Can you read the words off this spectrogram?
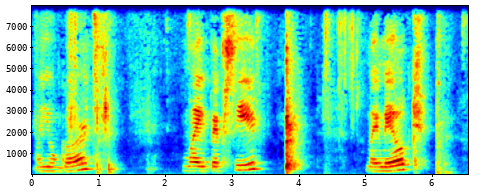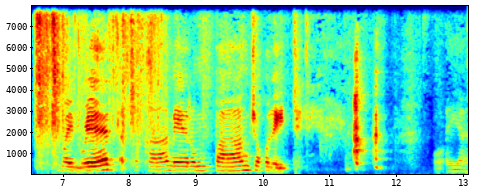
may yogurt, may Pepsi, may milk, may bread, at saka meron pang chocolate. o, ayan.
